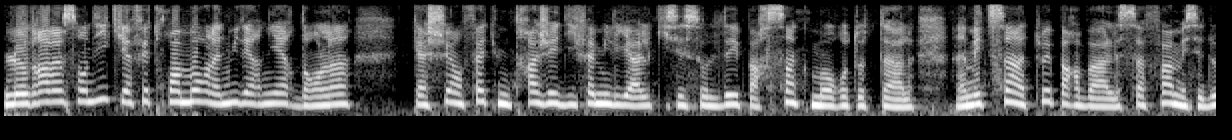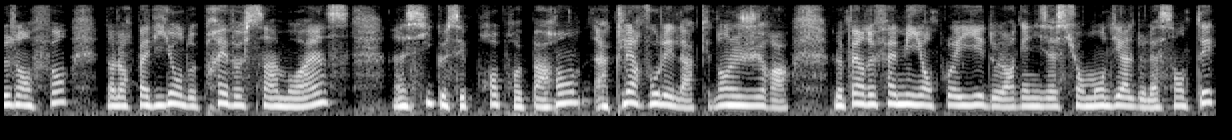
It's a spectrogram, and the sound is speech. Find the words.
Le grave incendie qui a fait trois morts la nuit dernière dans l'Ain cachait en fait une tragédie familiale qui s'est soldée par cinq morts au total. Un médecin a tué par balle sa femme et ses deux enfants dans leur pavillon de Prévesin-Moens, ainsi que ses propres parents à Clairvaux-les-Lacs, dans le Jura. Le père de famille employé de l'Organisation mondiale de la santé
